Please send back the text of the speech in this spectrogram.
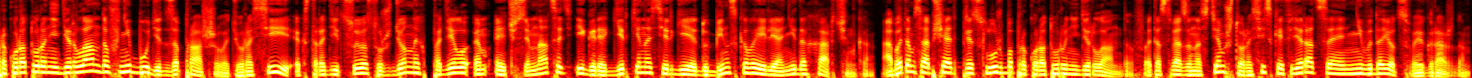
Прокуратура Нидерландов не будет запрашивать у России экстрадицию осужденных по делу MH17 Игоря Гиркина, Сергея Дубинского и Леонида Харченко. Об этом сообщает пресс-служба прокуратуры Нидерландов. Это связано с тем, что Российская Федерация не выдает своих граждан.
